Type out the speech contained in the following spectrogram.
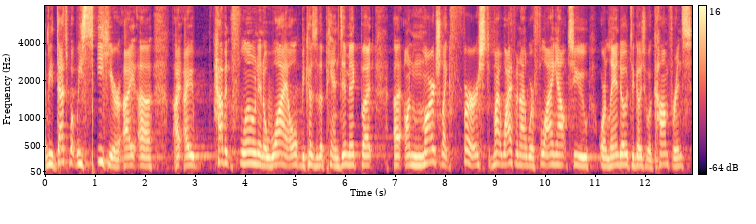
I mean, that's what we see here. I, uh, I, I haven't flown in a while because of the pandemic, but uh, on March like 1st, my wife and I were flying out to Orlando to go to a conference,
